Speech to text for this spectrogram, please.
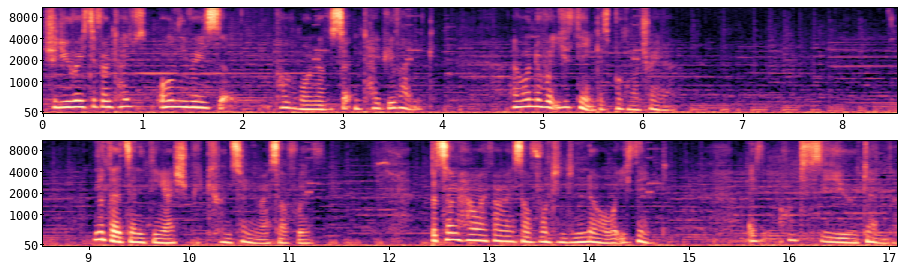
Should you raise different types, or only raise Pokemon of a certain type you like? I wonder what you think as Pokemon trainer. Not that it's anything I should be concerning myself with. But somehow I find myself wanting to know what you think. I hope to see you again, though.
